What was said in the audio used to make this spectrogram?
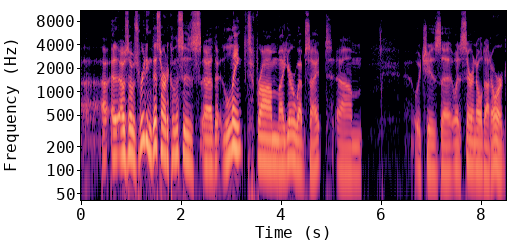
uh, as I was reading this article, this is uh, linked from uh, your website. Um, which is uh, what is sarahnull.org.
